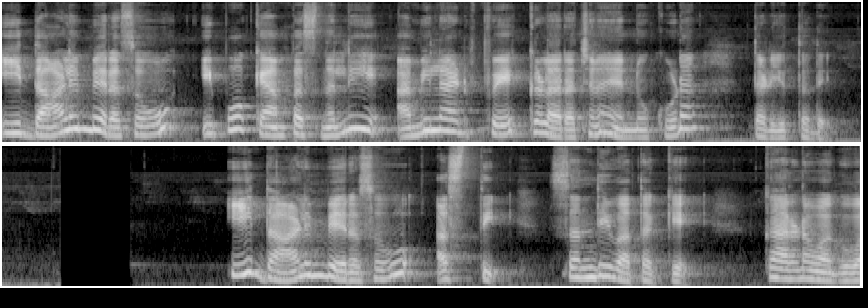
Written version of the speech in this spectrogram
ಈ ದಾಳಿಂಬೆ ರಸವು ಇಪೋ ಕ್ಯಾಂಪಸ್ನಲ್ಲಿ ಅಮಿಲಾಯ್ಡ್ ಫೇಕ್ಗಳ ರಚನೆಯನ್ನು ಕೂಡ ತಡೆಯುತ್ತದೆ. ಈ ದಾಳಿಂಬೆ ರಸವು ಅಸ್ಥಿ, ಸಂಧಿವಾತಕ್ಕೆ ಕಾರಣವಾಗುವ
